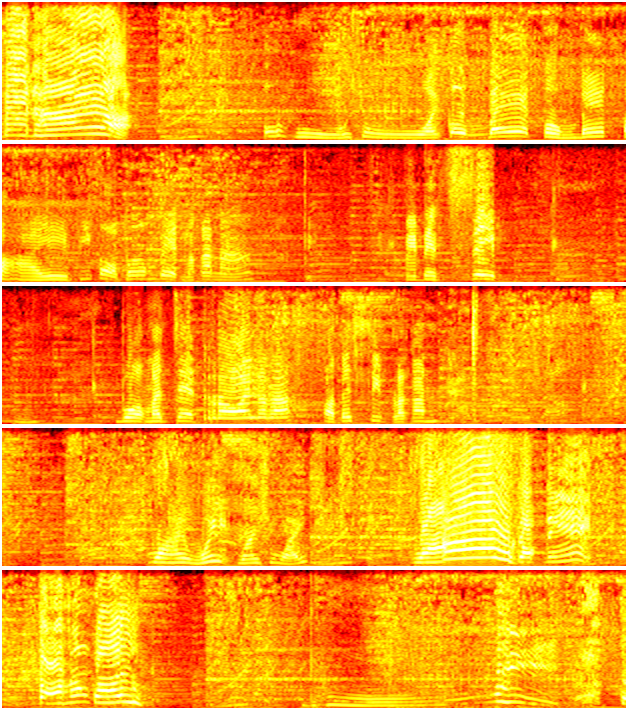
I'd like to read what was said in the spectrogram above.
เบ็ดห้าโอ้โห สวยกล่งเบกกล่งเบกไป พี่ขอเพิ่มเบ็ดแล้วกันนะ ไปเบ็ดสิบบวกมาเจ็ดร้อยแล้วนะ ขอเป็นสิบแล้วกัน วายวิวายสวย ว้าว ดอกนี้ ต่อเนื่องไปโอ้โหก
